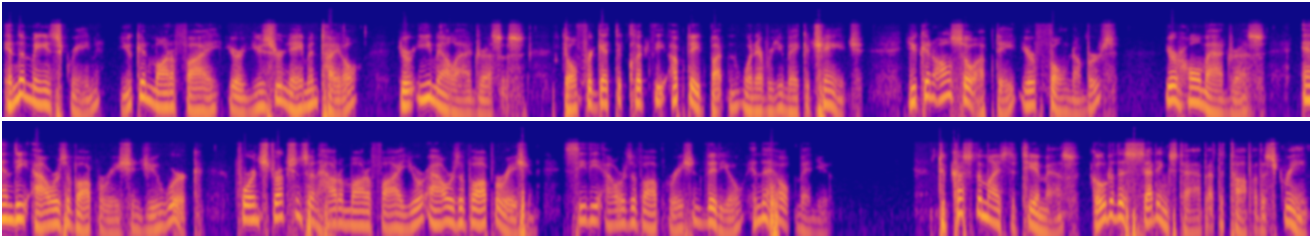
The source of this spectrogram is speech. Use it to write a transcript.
In the main screen, you can modify your username and title, your email addresses. Don't forget to click the Update button whenever you make a change. You can also update your phone numbers, your home address, and the hours of operations you work. For instructions on how to modify your hours of operation, see the Hours of Operation video in the Help menu. To customize the TMS, go to the Settings tab at the top of the screen.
